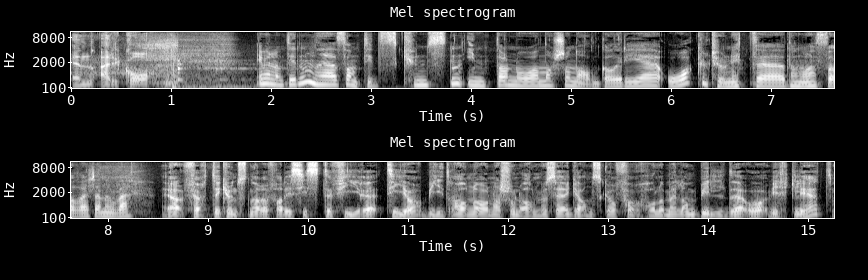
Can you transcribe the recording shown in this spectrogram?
NRK. I mellomtiden, eh, samtidskunsten inntar nå Nasjonalgalleriet og Kulturnytt. eh, Thomas Overstein Ove. Ja, 40 kunstnere fra de siste fire tiår bidrar når Nasjonalmuseet gransker forholdet mellom bilde og virkelighet.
